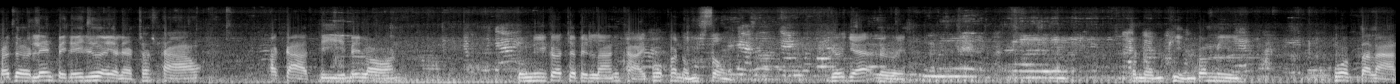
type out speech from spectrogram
ก็เดินเล่นไปเรื่อยๆแหละเช้าๆอากาศดีไม่ร้อน ตรงนี้ก็จะเป็นร้านขายพวกขนมส่ง เยอะแยะเลย ขนมผิงก็มีพวกตลาด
